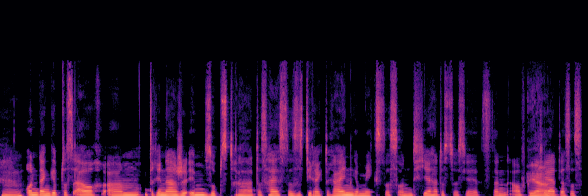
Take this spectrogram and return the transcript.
mhm. und dann gibt es auch ähm, Drainage im Substrat. Das heißt, dass es direkt reingemixt ist. Und hier hattest du es ja jetzt dann aufgeklärt, ja. dass es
